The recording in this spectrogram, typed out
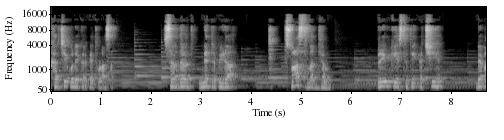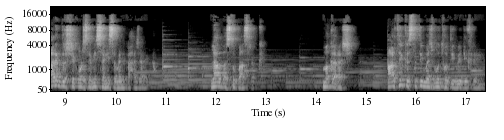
खर्चे को लेकर के थोड़ा सा। सरदर्द, नेत्र पीड़ा, स्वास्थ्य मध्यम। प्रेम की स्थिति अच्छी है। व्यापारिक दृष्टिकोण से भी सही समय कहा जाएगा। लाल वस्तु पास रखें। मकर राशि। आर्थिक स्थिति मज़बूत होती हुई दिख रही है।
